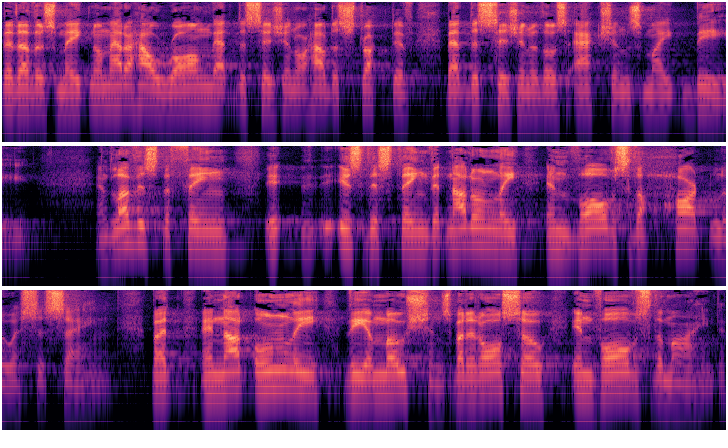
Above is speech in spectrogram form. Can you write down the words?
that others make, no matter how wrong that decision or how destructive that decision or those actions might be. And love is the thing, is this thing that not only involves the heart, Lewis is saying, but and not only the emotions, but it also involves the mind.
